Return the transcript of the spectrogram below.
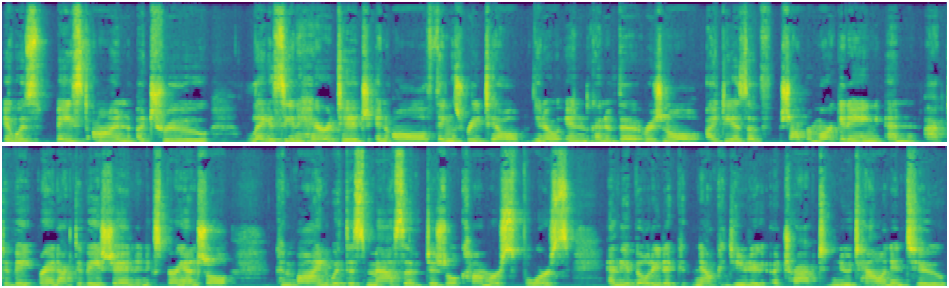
It was based on a true legacy and heritage in all things retail you know in kind of the original ideas of shopper marketing and activate brand activation and experiential combined with this massive digital commerce force and the ability to now continue to attract new talent into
